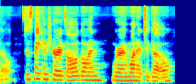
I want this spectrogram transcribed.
So just making sure it's all going where I want it to go.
